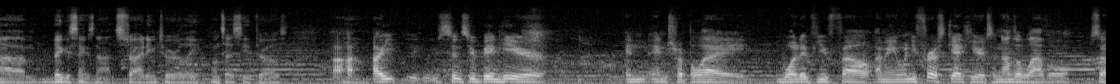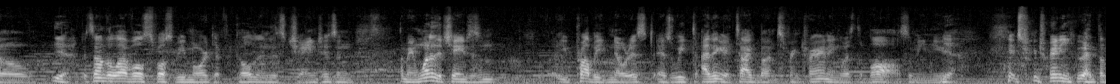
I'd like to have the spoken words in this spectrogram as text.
um, biggest thing's not striding too early once I see throws. Uh, you, since you've been here in, in AAA, what have you felt? I mean, when you first get here, it's another level. So Yeah. it's another level. It's supposed to be more difficult, and there's changes. And I mean, one of the changes you probably noticed, as we I think I talked about in spring training, was the balls. I mean, you Yeah. in spring training you had the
